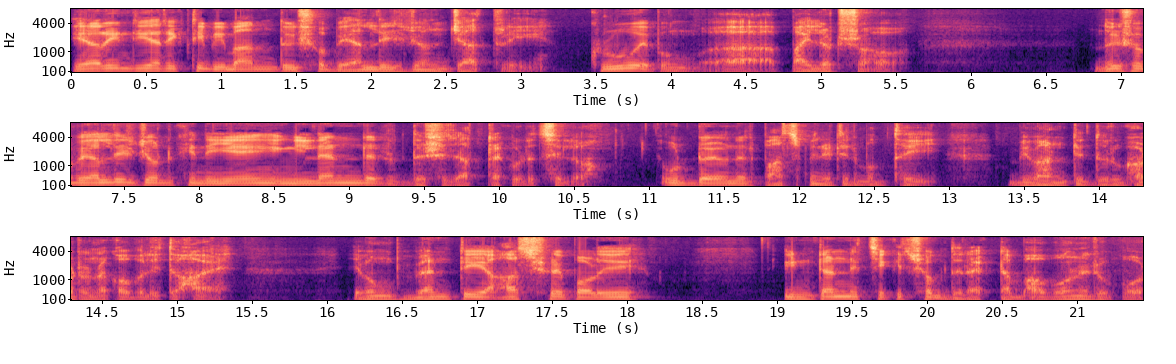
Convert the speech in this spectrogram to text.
এয়ার ইন্ডিয়ার একটি বিমান দুইশো বিয়াল্লিশ জন যাত্রী, ক্রু এবং পাইলট সহ দুইশো বিয়াল্লিশ জনকে নিয়ে ইংল্যান্ডের উদ্দেশ্যে যাত্রা করেছিল। উড্ডয়নের পাঁচ মিনিটের মধ্যেই বিমানটি দুর্ঘটনা কবলিত হয় এবং বিমানটি আছড়ে পড়ে ইন্টারনেট চিকিৎসকদের একটা ভবনের উপর।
